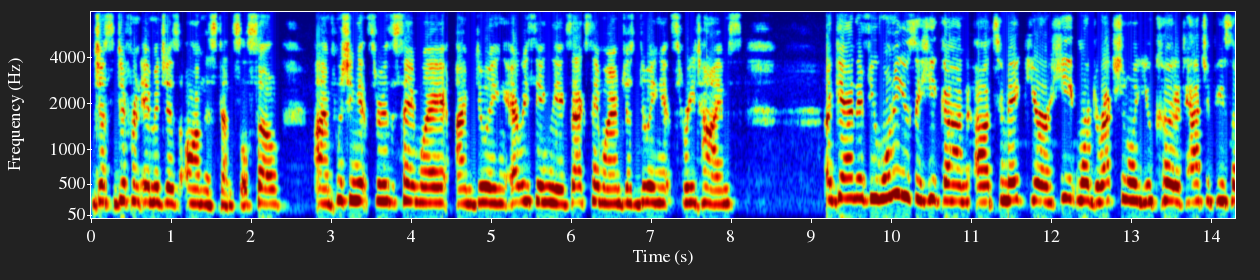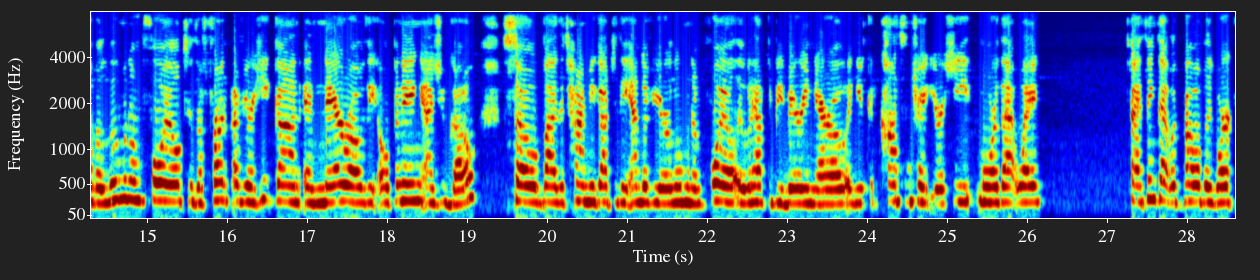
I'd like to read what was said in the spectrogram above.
just different images on the stencil. So I'm pushing it through the same way. I'm doing everything the exact same way. I'm just doing it three times. Again, if you want to use a heat gun uh, to make your heat more directional, you could attach a piece of aluminum foil to the front of your heat gun and narrow the opening as you go. So by the time you got to the end of your aluminum foil, it would have to be very narrow and you could concentrate your heat more that way. I think that would probably work.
